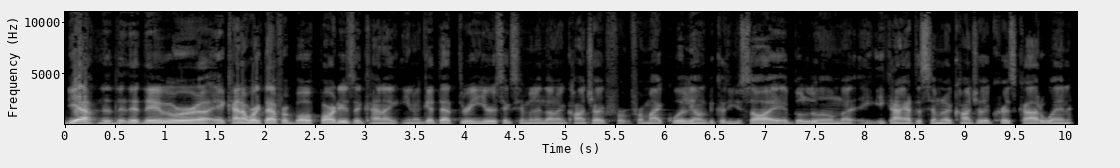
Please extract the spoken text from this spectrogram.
Yeah, they, they were. Uh, it kind of worked out for both parties. They kind of, you know, get that three year, sixty million dollar contract for, for Mike Williams because you saw it balloon. Uh, he, kind of had the similar contract to Chris Godwin. And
